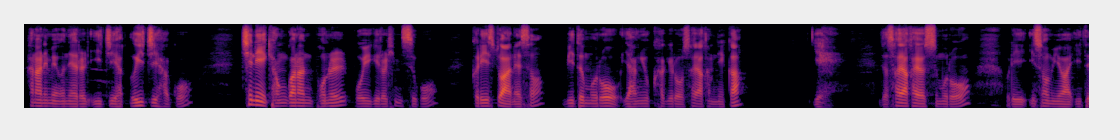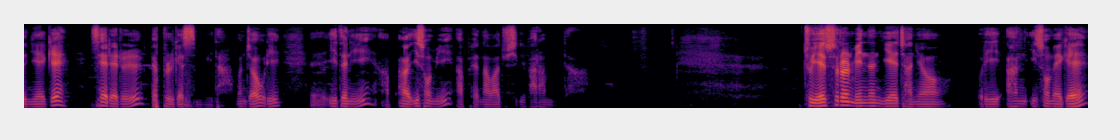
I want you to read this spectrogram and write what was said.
하나님의 은혜를 의지하고 친히 경건한 본을 보이기를 힘쓰고 그리스도 안에서 믿음으로 양육하기로 서약합니까? 예. 이제 서약하였으므로 우리 이소미와 이든이에게 세례를 베풀겠습니다. 먼저 우리 이든이 아, 이소미 앞에 나와 주시기 바랍니다. 주 예수를 믿는 이의 자녀 우리 안 이솜에게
